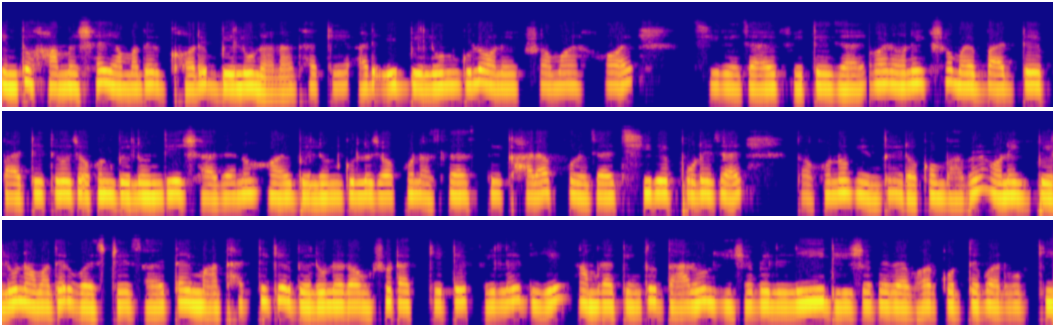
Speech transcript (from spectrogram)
কিন্তু হামেশাই আমাদের ঘরে বেলুন আনা থাকে। আর এই বেলুনগুলো অনেক সময় হয় ছিঁড়ে যায়, ফেটে যায়। আবার অনেক সময় বার্থডে পার্টিতেও যখন বেলুন দিয়ে সাজানো হয়, বেলুনগুলো যখন আস্তে আস্তে খারাপ হয়ে যায়, ছিঁড়ে পড়ে যায়, তখনও কিন্তু এরকম ভাবে অনেক বেলুন আমাদের ওয়েস্টেজ হয়। তাই মাথার দিকের বেলুনের অংশটা কেটে ফেলে দিয়ে আমরা কিন্তু দারুণ হিসেবে লিড হিসেবে ব্যবহার করতে পারব। কি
